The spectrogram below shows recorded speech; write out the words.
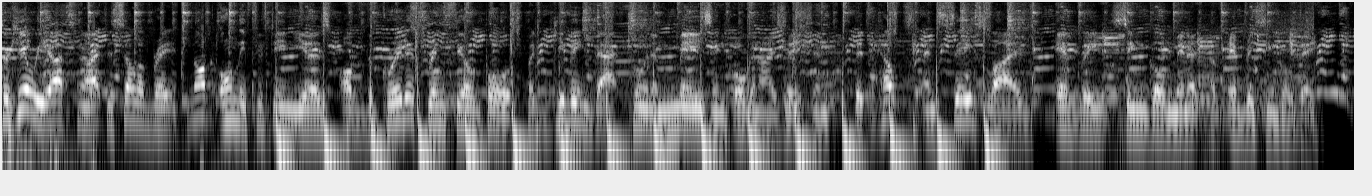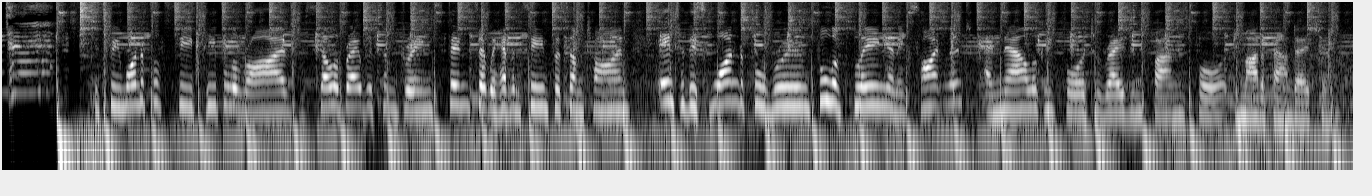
So here we are tonight to celebrate not only 15 years of the greatest Springfield Ball, but giving back to an amazing organization that helps and saves lives every single minute of every single day. It's been wonderful to see people arrive, celebrate with some drinks, friends that we haven't seen for some time, enter this wonderful room full of bling and excitement, and now looking forward to raising funds for the Mater Foundation.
